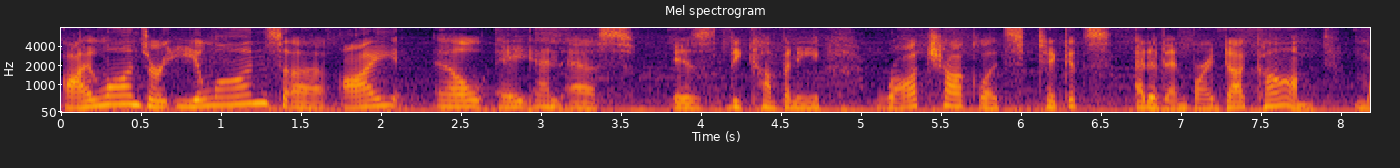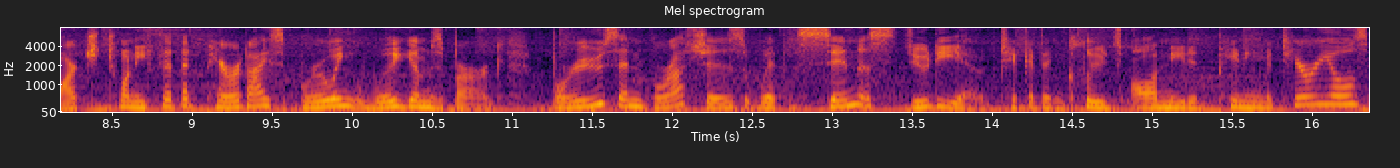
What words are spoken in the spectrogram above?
Ilons or Elons, uh, I L A N S is the company Raw Chocolates tickets at eventbrite.com. March 25th at Paradise Brewing Williamsburg. Brews and brushes with Sin Studio. Ticket includes all needed painting materials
